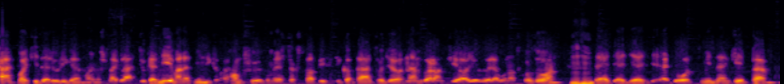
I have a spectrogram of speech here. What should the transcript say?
Hát majd kiderül, igen, majd most meglátjuk. Ez nyilván ez mindig hangsúlyozom, hogy ez csak statisztika, tehát hogy nem garancia a jövőre vonatkozóan, uh-huh. de egy, egy, egy, egy ott mindenképpen.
